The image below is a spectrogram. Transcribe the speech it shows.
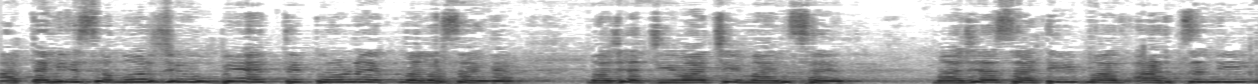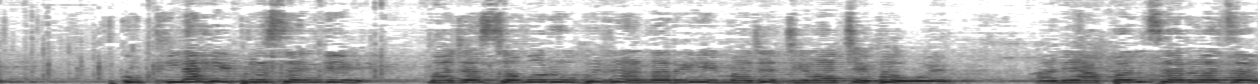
आता हे समोर जे उभे आहेत ते कोण आहेत मला सांगा? माझ्या जीवाची माणसं आहेत. माझ्यासाठी अडचणी कुठल्याही प्रसंगी माझ्यासमोर उभे राहणारे ही माझ्या जीवाचे भाऊ आहेत आणि आपण सर्वजण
